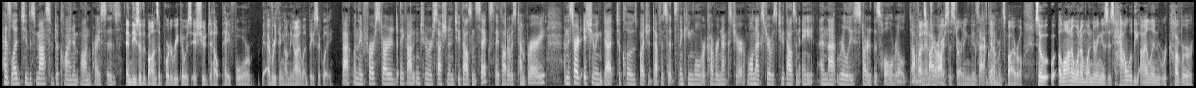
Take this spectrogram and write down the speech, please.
has led to this massive decline in bond prices. And these are the bonds that Puerto Rico has issued to help pay for everything on the island, basically. Back when they first started, they got into a recession in 2006. They thought it was temporary, and they started issuing debt to close budget deficits, thinking we'll recover next year. Well, next year was 2008, and that really started this whole real downward financial spiral. crisis starting exactly. downward spiral. So, Alana, what I'm wondering is, is how will the island recover?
